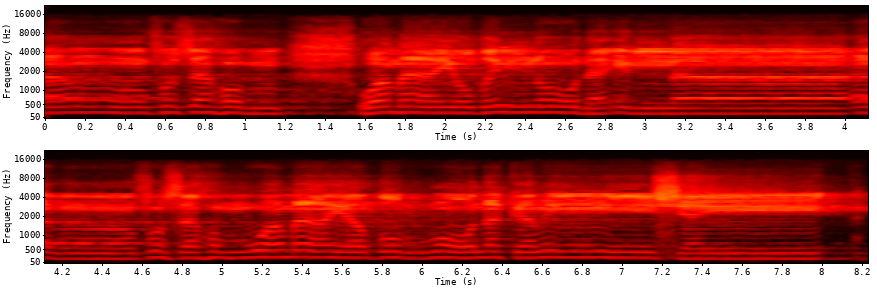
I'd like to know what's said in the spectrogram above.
أنفسهم وما يضلون إلا أنفسهم وما يضرونك من شيء.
